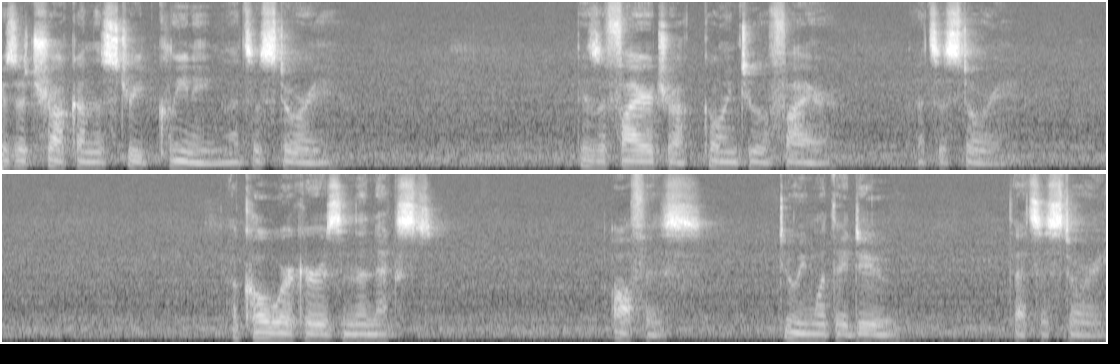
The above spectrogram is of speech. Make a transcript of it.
There's a truck on the street cleaning, that's a story. There's a fire truck going to a fire, that's a story. A coworker is in the next office doing what they do, that's a story.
